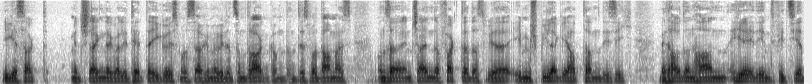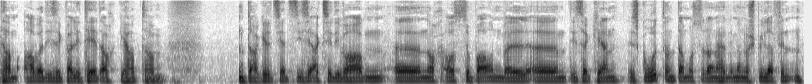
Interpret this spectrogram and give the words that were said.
wie gesagt, mit steigender Qualität der Egoismus auch immer wieder zum Tragen kommt. Und das war damals unser entscheidender Faktor, dass wir eben Spieler gehabt haben, die sich mit Haut und Haaren hier identifiziert haben, aber diese Qualität auch gehabt haben. Und da gilt es jetzt, diese Achse, die wir haben, äh, noch auszubauen, weil äh, dieser Kern ist gut und da musst du dann halt immer noch Spieler finden,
